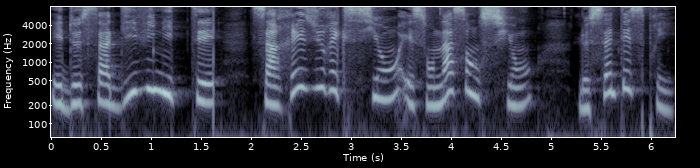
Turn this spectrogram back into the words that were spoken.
et de sa divinité, sa résurrection et son ascension, le Saint-Esprit.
